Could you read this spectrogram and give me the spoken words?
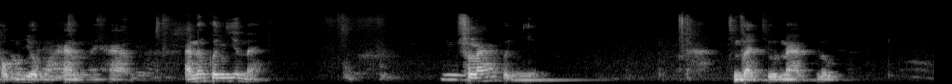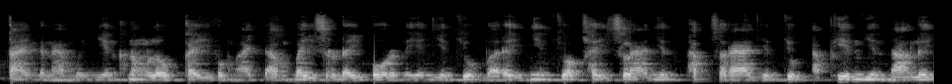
ធំយកមកហាន់ហើយហាលអានោះក៏ញៀនដែរ ស្លាក៏ញៀនសម្ដេចជួនណាតលោកតែងកណាប់មួយញៀនក្នុងលោកីពុំអាចដើម្បីស្រដីពរនីញៀនជក់បរិយញៀនជាប់ឆៃស្លាញៀនផឹកសារាញៀនជក់អភិនញៀនដើរលេង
